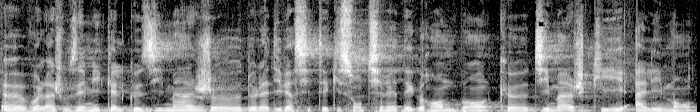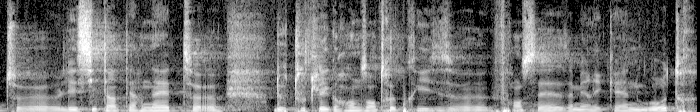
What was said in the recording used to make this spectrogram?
voilà, je vous ai mis quelques images de la diversité qui sont tirées des grandes banques d'images qui alimentent les sites internet de toutes les grandes entreprises françaises, américaines ou autres.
